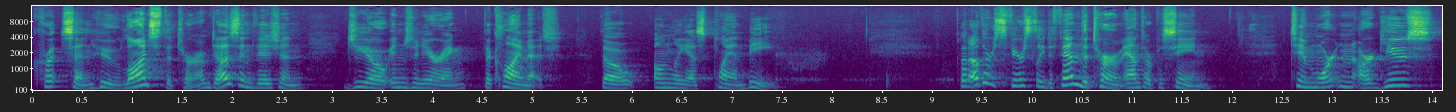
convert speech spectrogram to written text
Crutzen, who launched the term, does envision geoengineering the climate, though only as Plan B. But others fiercely defend the term Anthropocene. Tim Morton argues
